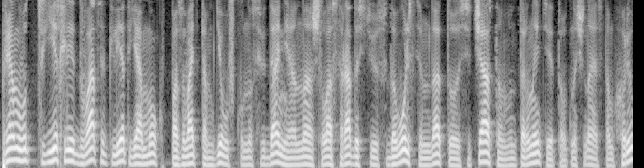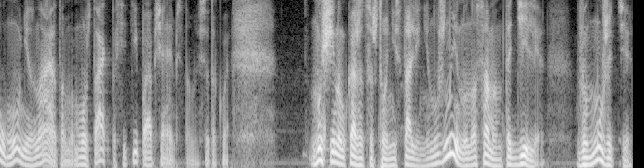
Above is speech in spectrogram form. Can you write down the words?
Прям вот если 20 лет я мог позвать там девушку на свидание, она шла с радостью и с удовольствием, да, то сейчас там в интернете это вот начинается там хрю, му, не знаю, там, а может так, по сети пообщаемся там и все такое. Мужчинам кажется, что они стали не нужны, но на самом-то деле вы можете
